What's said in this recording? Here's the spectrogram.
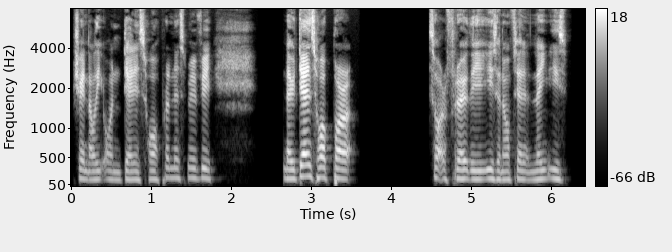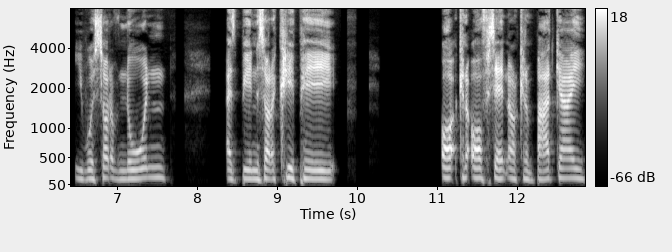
shine a light on Dennis Hopper in this movie. Now, Dennis Hopper, sort of throughout the 80s and often in the 90s, he was sort of known as being the sort of creepy, or kind of off centre, kind of bad guy.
